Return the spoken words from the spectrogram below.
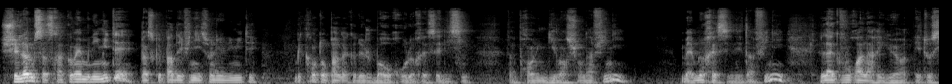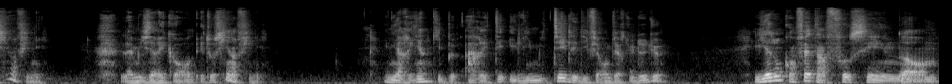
chez l'homme, ça sera quand même limité, parce que par définition, il est limité. Mais quand on parle d'Akadosh Baruch le chesed ici va prendre une dimension d'infini. Même le chesed est infini. La la rigueur, est aussi infinie. La miséricorde est aussi infinie. Il n'y a rien qui peut arrêter et limiter les différentes vertus de Dieu. Il y a donc en fait un fossé énorme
